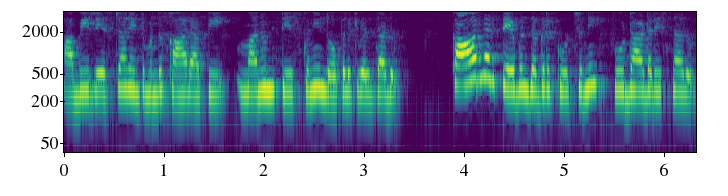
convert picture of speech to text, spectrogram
Abhi restaurant ముందు కార్ ఆపి మనుని తీసుకుని లోపలికి వెళ్తాడు. కార్నర్ టేబుల్ దగ్గర కూర్చుని ఫుడ్ ఆర్డర్ ఇస్తారు.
